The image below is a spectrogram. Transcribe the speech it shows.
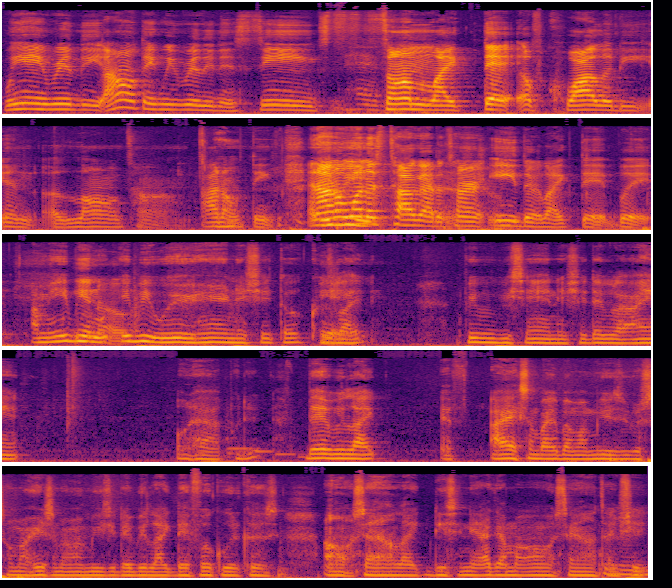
we ain't really. I don't think we really done seen some like that of quality in a long time. I don't think, and I don't want to talk out of turn either like that. But I mean, it be You know. it'd be weird hearing this shit though, cause Yeah. like people be saying this shit. They be like, I ain't. Or how I put it? They'd be like, if I ask somebody about my music or somebody hear somebody about my music, they'd be like, they fuck with it cause I don't sound like this and that. I got my own sound type shit.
